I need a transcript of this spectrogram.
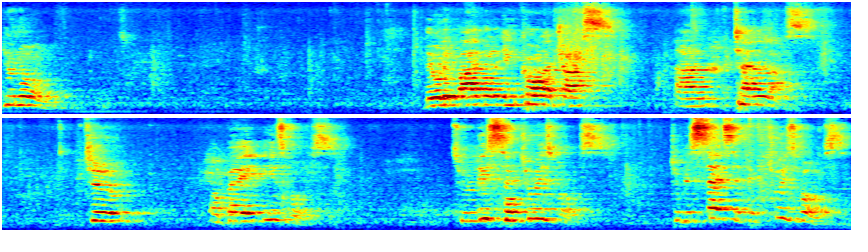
You know The Holy Bible encourages us and tells us to obey His voice, to listen to His voice, to be sensitive to His voice.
